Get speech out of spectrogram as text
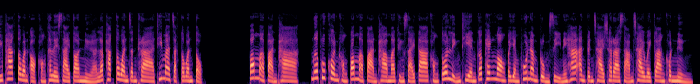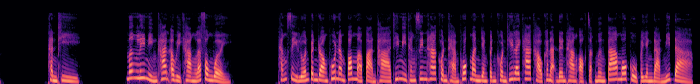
มิภาคตะวันออกของทะเลทรายตอนเหนือ และพักตะวันจันทราที่มาจากตะวันตกป้อมหมาป่านพา เมื่อผู้คนของป้อมหมาป่านพามาถึงสายตาของต้วนหลิงเทียนก็เพ่งมองไปยังผู้นำกลุ่มสี่ในห้าอันเป็นชายชราสามชายวัยกลางคนหนึ่ง ทันที เมิ่งลี่หนิงข้านอวีคังและฟงเวยทั้งสี่ล้วนเป็นรองผู้นำป้อมหมาป่านพาที่มีทั้งสิ้นห้าคนแถมพวกมันยังเป็นคนที่ไล่ฆ่าเขาขณะเดินทางออกจากเมืองต้าโมกูไปยังด่านมีดดาบ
